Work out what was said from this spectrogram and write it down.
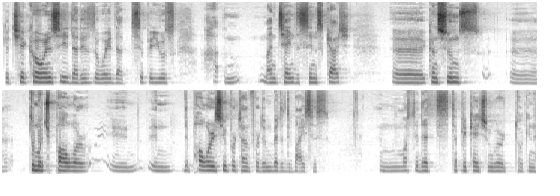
cache coherency, that is the way that CPUs maintain the SIMS cache, uh, consumes uh, too much power. In, in, the power is important for the embedded devices. And most of that's the application we're talking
